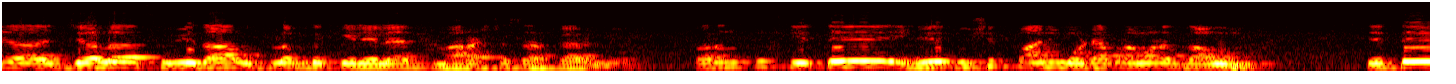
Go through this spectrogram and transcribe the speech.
जलसुविधा जल सुविधा उपलब्ध केलेल्या आहेत महाराष्ट्र सरकारने. परंतु तेथे हे दूषित पाणी मोठ्या प्रमाणात जाऊन तेथे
